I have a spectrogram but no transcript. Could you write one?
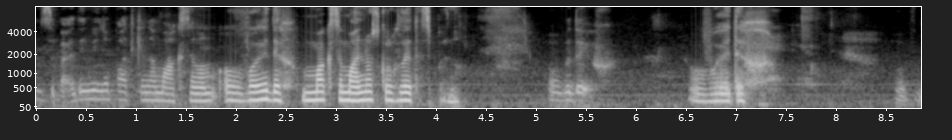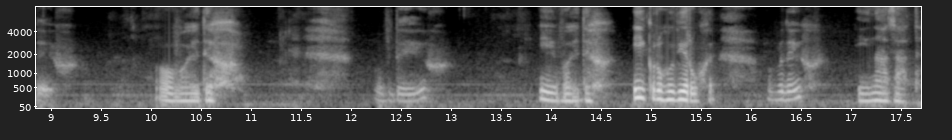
Зведені лопатки на максимум. Видих, максимально скруглити спину. Вдих. Видих. Вдих. Видих. Вдих. І видих. І кругові рухи. Вдих і назад.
